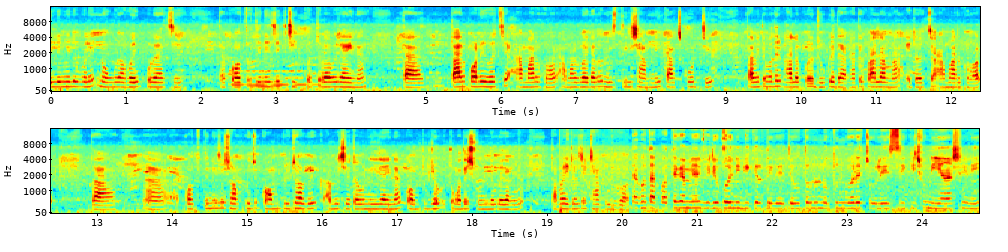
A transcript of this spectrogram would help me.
এলোমেলো বলে নোংরা হয়ে পড়ে আছে। তা কতদিনে যে ঠিক করতে পারব জানি না। তা তারপরে হচ্ছে আমার ঘর, আমার ঘরে দেখো মিস্ত্রির সামনেই কাজ করছে। তা আমি তোমাদের ভালো করে ঢুকে দেখাতে পারলাম না, এটা হচ্ছে আমার ঘর। তা কতদিনে যে সব কিছু কমপ্লিট হবে আমি সেটাও নিয়ে যাই না কমপ্লিট হোক, তোমাদের সুন্দর করে দেখাবো। তারপর এটা হচ্ছে ঠাকুর ঘর। দেখো, তারপর থেকে আমি আর ভিডিও করিনি, বিকেল থেকে। যেহেতু আমরা নতুন ঘরে চলে এসেছি, কিছু নিয়ে আসিনি।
